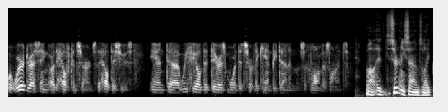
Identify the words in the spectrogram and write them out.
What we're addressing are the health concerns, the health issues, and uh, we feel that there is more that certainly can be done those, along those lines. Well, it certainly sounds like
